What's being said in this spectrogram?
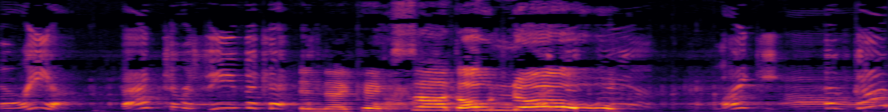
Maria back to receive the kick. And that kick sucked. Oh no! Mikey has got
